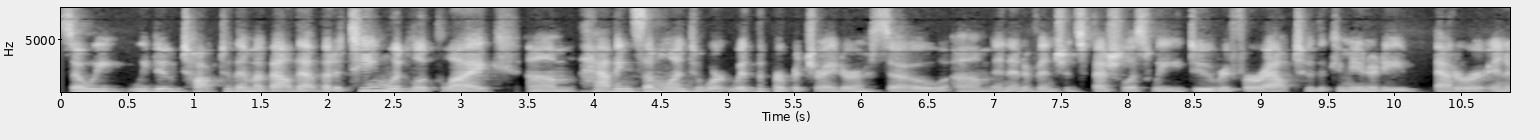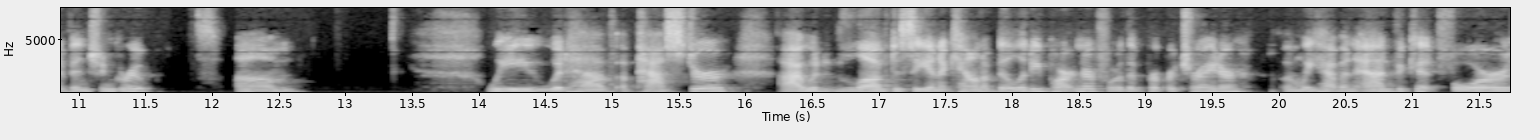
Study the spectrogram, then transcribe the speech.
So we we do talk to them about that but a team would look like um, having someone to work with the perpetrator. So um, an intervention specialist we do refer out to the community batterer intervention group um, we would have a pastor. I would love to see an accountability partner for the perpetrator. And we have an advocate for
